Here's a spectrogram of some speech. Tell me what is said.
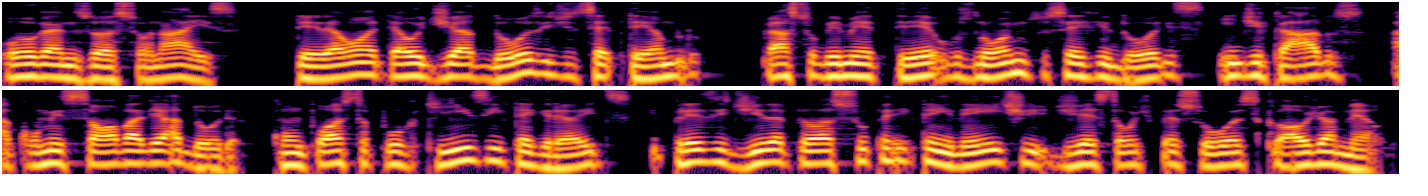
organizacionais terão até o dia 12 de setembro para submeter os nomes dos servidores indicados à comissão avaliadora, composta por 15 integrantes e presidida pela Superintendente de Gestão de Pessoas, Cláudia Mello.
